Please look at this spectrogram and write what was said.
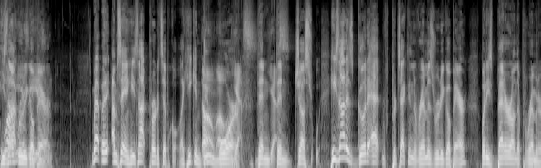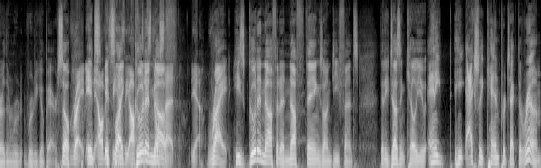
He's Well, not he Rudy Gobert. But, but I'm saying he's not prototypical. Like he can do Oh, oh, more yes. than Yes. than just. He's not as good at protecting the rim as Rudy Gobert, but he's better on the perimeter than Ru- Rudy Gobert. So right, it's, it's like good enough. set. Yeah, Right, he's good enough at enough things on defense that he doesn't kill you, and he he actually can protect the rim.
